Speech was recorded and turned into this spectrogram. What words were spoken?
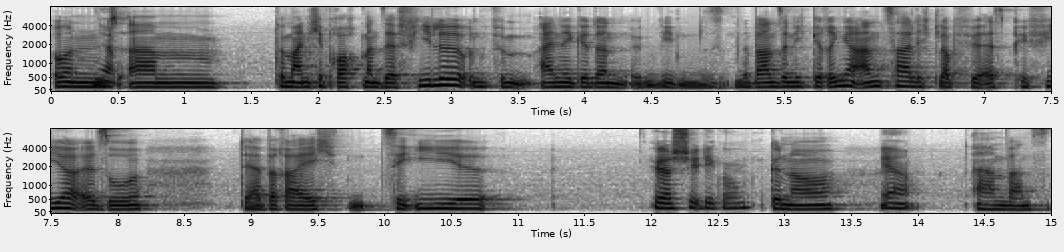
Und ähm, für manche braucht man sehr viele und für einige dann irgendwie eine wahnsinnig geringe Anzahl. Ich glaube für SP4, also der Bereich CI, Hörschädigung, genau, ja. ähm, waren es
